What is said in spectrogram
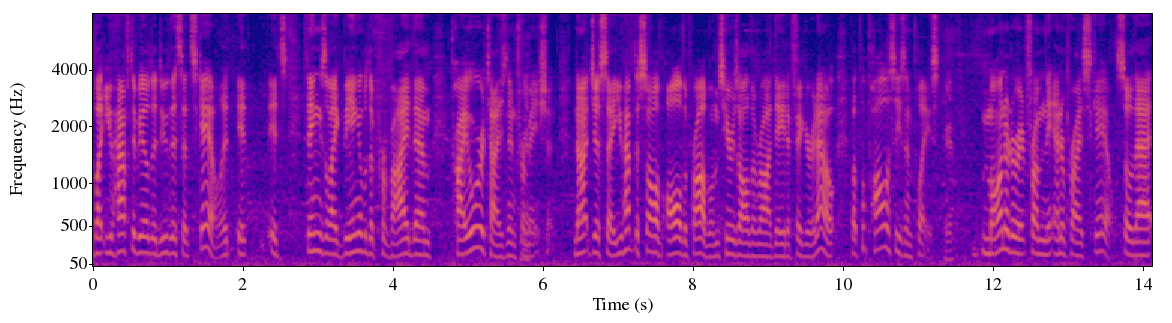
but you have to be able to do this at scale. It, it, it's things like being able to provide them prioritized information. Not just say, you have to solve all the problems, here's all the raw data, figure it out, but put policies in place. Yeah. Monitor it from the enterprise scale so that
